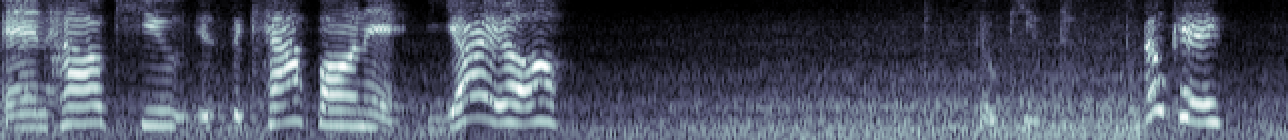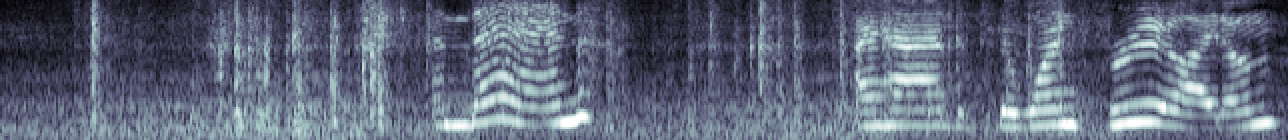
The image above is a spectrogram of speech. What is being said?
And how cute is the cap on it? Yeah! So cute. Okay. And then I had the one free item.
